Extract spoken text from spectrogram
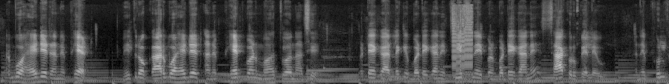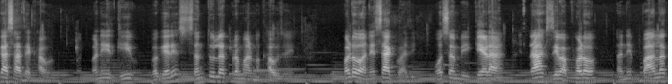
કાર્બોહાઈડ્રેટ અને ફેટ. મિત્રો કાર્બોહાઈડ્રેટ અને ફેટ પણ મહત્વના છે. બટેકા એટલે કે બટેકાની ચિપ્સ નહીં, પણ બટેકાને શાક રૂપે લેવું અને ફૂલકા સાથે ખાવું. પનીર, ઘી વગેરે સંતુલિત પ્રમાણમાં ખાવું જોઈએ. ફળો અને શાકભાજી, મોસંબી, કેળા દ્રાક્ષ જેવા ફળો અને પાલક,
